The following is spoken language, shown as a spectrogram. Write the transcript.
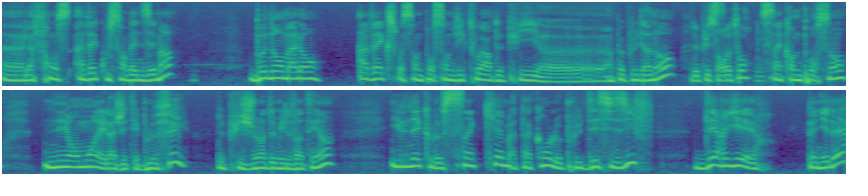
La France avec ou sans Benzema. Bon an, mal an, avec 60% de victoire depuis euh, un peu plus d'un an. Depuis son retour 50%. Néanmoins, et là j'étais bluffé, depuis juin 2021, il n'est que le cinquième attaquant le plus décisif derrière Yedder,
